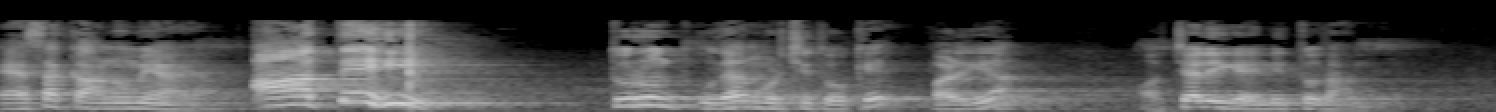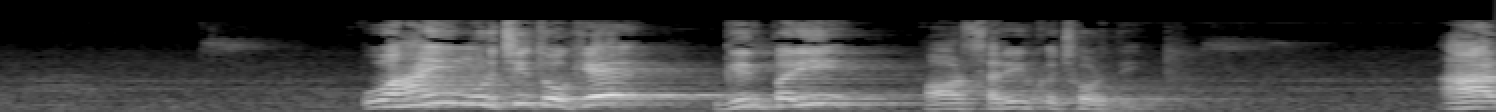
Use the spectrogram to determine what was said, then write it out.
ऐसा कानों में आया। आते ही तुरंत उधर मूर्छित होके पड़ गया और चली गए नित्योधाम में। वहाँ ही मूर्छित होके गिर पड़ी और शरीर को छोड़ दी। और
